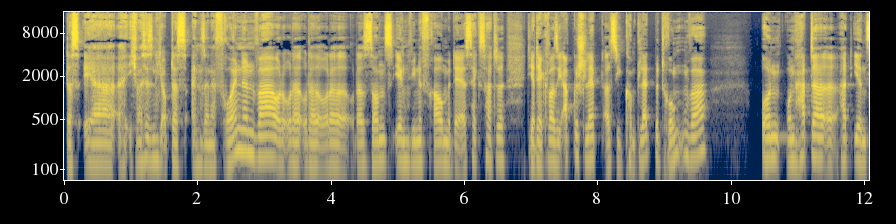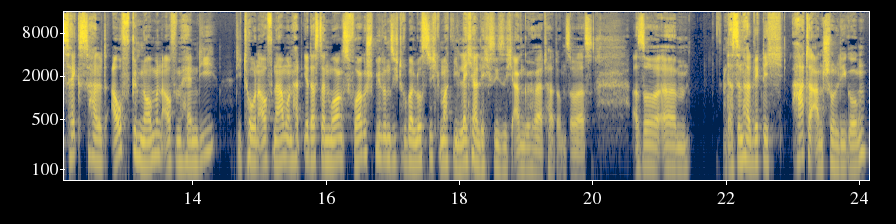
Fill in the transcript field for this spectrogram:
dass er, äh, ich weiß jetzt nicht, ob das eine seiner Freundinnen war oder oder oder oder oder sonst irgendwie eine Frau, mit der er Sex hatte. Die hat er quasi abgeschleppt, als sie komplett betrunken war und und hat da äh, hat ihren Sex halt aufgenommen auf dem Handy die Tonaufnahme und hat ihr das dann morgens vorgespielt und sich drüber lustig gemacht, wie lächerlich sie sich angehört hat und sowas. Also ähm, das sind halt wirklich harte Anschuldigungen.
